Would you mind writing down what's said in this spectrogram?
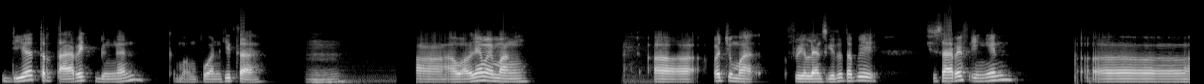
dia tertarik dengan kemampuan kita. Hmm. Ah, awalnya memang ah, apa cuma freelance gitu tapi si Sarif ingin eh,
